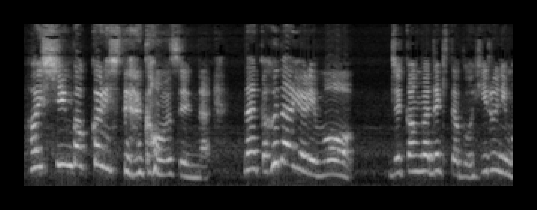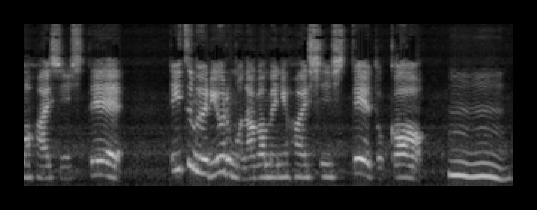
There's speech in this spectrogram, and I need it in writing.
配信ばっかりしてるかもしれない。なんか普段よりも時間ができた分昼にも配信して、でいつもより夜も長めに配信してとか、うんうん。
